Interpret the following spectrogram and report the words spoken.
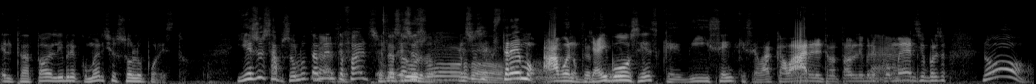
el Tratado de Libre Comercio solo por esto. Y eso es absolutamente falso. eso, es, extremo. Ah, bueno, ya hay voces que dicen que se va a acabar el Tratado de Libre ah. Comercio, por eso. No,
